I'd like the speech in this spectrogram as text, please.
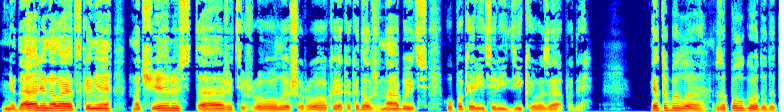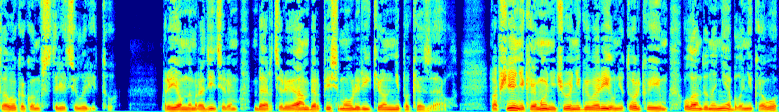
медали на лацкане, но челюсть та же тяжелая, широкая, как и должна быть у покорителей Дикого Запада. Это было за полгода до того, как он встретил Риту. Приемным родителям, Бертелю и Амбер, письмо Ульрике он не показал. Вообще никому ничего не говорил, не только им. У Ландона не было никого,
